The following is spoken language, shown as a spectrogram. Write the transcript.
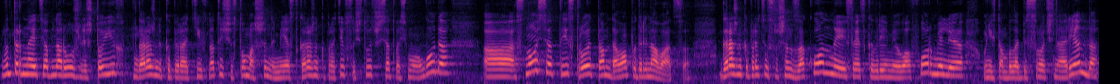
в интернете обнаружили, что их гаражный кооператив на 1100 машин и мест, гаражный кооператив существует с 1968 года, э, сносят и строят там дома под реновацию. Гаражный кооператив совершенно законный, в советское время его оформили, у них там была бессрочная аренда,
